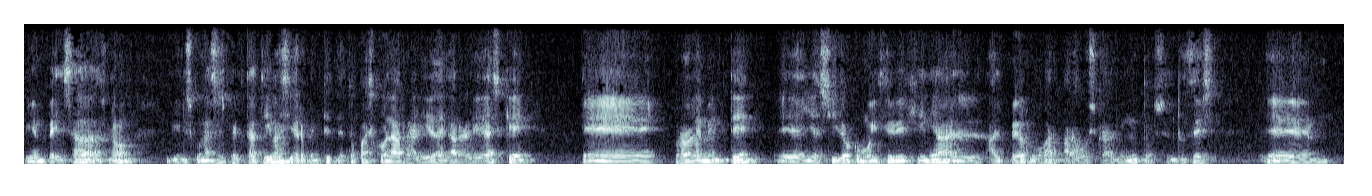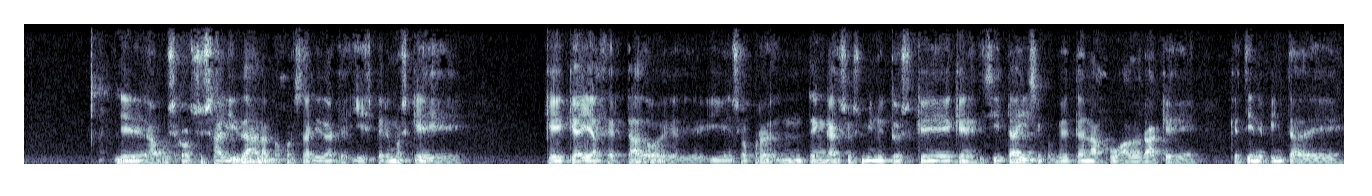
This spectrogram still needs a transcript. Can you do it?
bien pensadas, ¿no? Vienes con unas expectativas y de repente te topas con la realidad y la realidad es que eh, probablemente eh, haya sido, como dice Virginia, al, peor lugar para buscar minutos. Entonces, eh, ha buscado su salida, la mejor salida que, y esperemos que, que, haya acertado y tenga esos minutos que, que necesita y se convierta en la jugadora que, que tiene pinta de,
